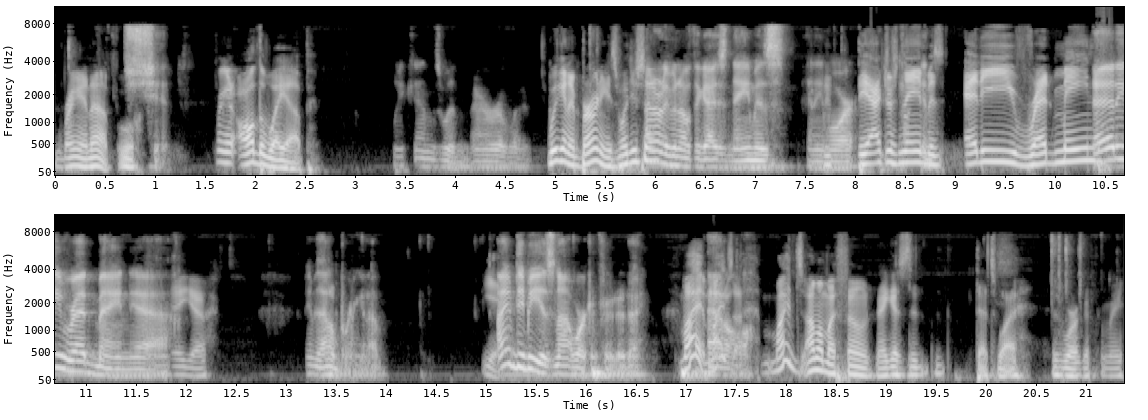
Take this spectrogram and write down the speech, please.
Bring it up. Ooh. shit. Bring it all the way up. Weekends with Marilyn. Weekend at Bernie's. What'd you say? I don't even know what the guy's name is. Anymore. The actor's name is Eddie Redmayne. Eddie Redmayne, yeah. There you go. Maybe that'll bring it up. Yeah. IMDb is not working for today. My, mine's, all. mine's I'm on my phone. I guess it, that's why it's working for me.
